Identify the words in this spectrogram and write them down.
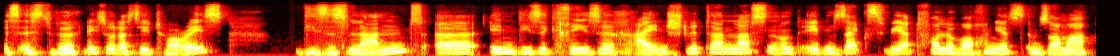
es ist wirklich so, dass die Tories dieses Land äh, in diese Krise reinschlittern lassen und eben sechs wertvolle Wochen jetzt im Sommer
